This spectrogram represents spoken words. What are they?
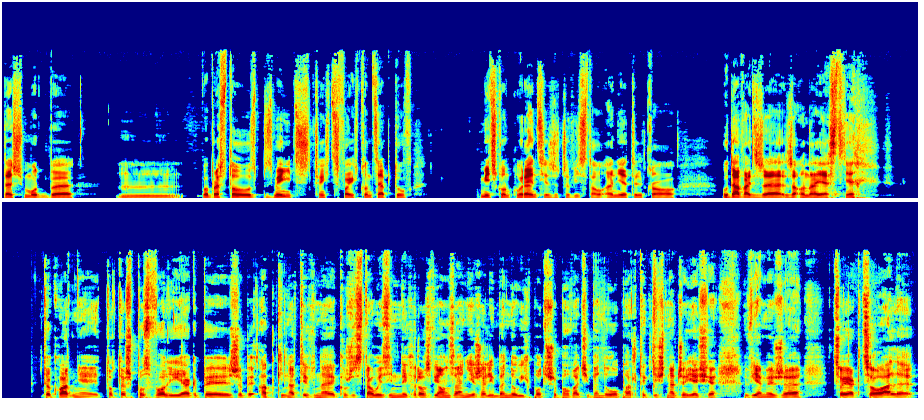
też mógłby po prostu zmienić część swoich konceptów, mieć konkurencję rzeczywistą, a nie tylko udawać, że, że ona jest, nie? Dokładnie, to też pozwoli jakby, żeby apki natywne korzystały z innych rozwiązań, jeżeli będą ich potrzebować i będą oparte gdzieś na JS-ie. Wiemy, że co jak co, ale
